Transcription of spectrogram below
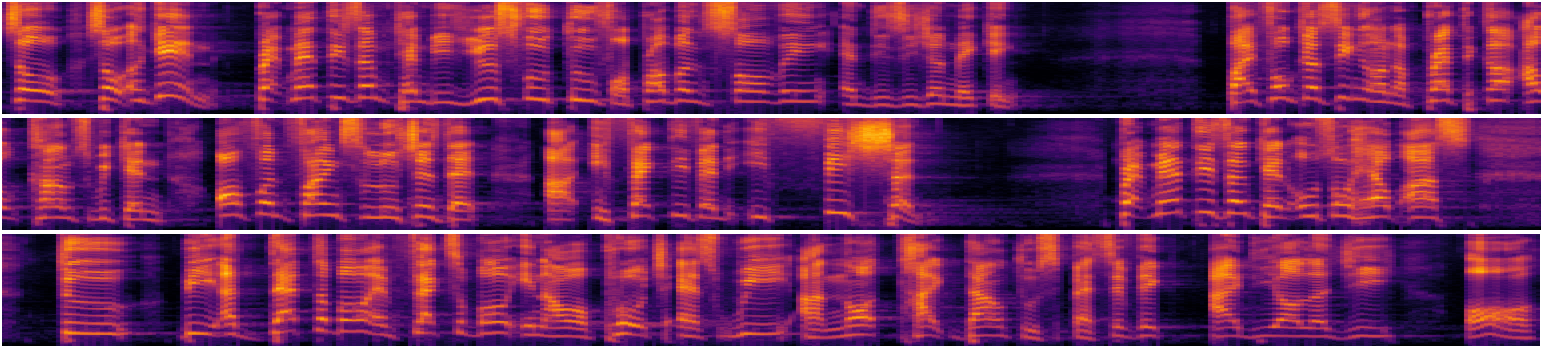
So, so again, pragmatism can be useful too for problem solving and decision making. By focusing on the practical outcomes, we can often find solutions that are effective and efficient. Pragmatism can also help us to be adaptable and flexible in our approach as we are not tied down to specific ideology or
